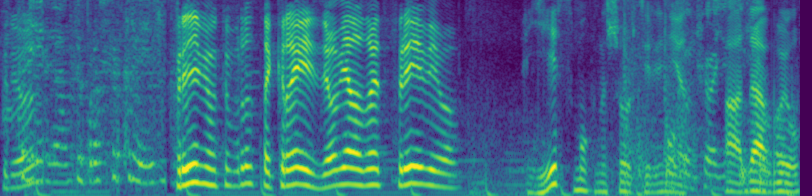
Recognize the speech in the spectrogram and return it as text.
серьезно? Премиум, ты просто crazy. Премиум, ты просто crazy. Он меня называет премиум. Есть smoke на short е или нет? А, да, был.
